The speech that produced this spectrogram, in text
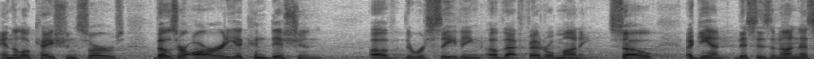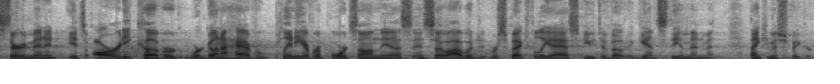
and the location serves those are already a condition of the receiving of that federal money. So, again, this is an unnecessary minute. It's already covered. We're going to have plenty of reports on this, and so I would respectfully ask you to vote against the amendment. Thank you, Mr. Speaker.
